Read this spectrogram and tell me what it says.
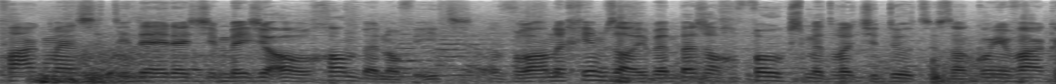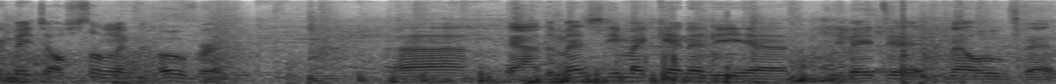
vaak mensen het idee dat je een beetje arrogant bent of iets. En vooral in de gymzaal, je bent best wel gefocust met wat je doet, dus dan kom je vaak een beetje afstandelijk over. Uh, ja, de mensen die mij kennen, die, uh, die weten wel hoe ik ben.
